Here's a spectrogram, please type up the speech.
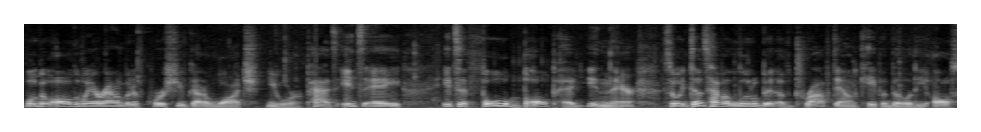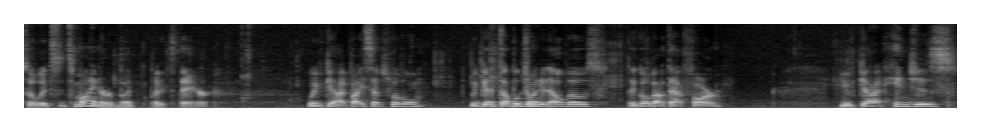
will go all the way around, but of course you've got to watch your pads. It's a it's a full ball peg in there. So it does have a little bit of drop down capability also. It's it's minor, but but it's there. We've got bicep swivel, We've got double jointed elbows that go about that far. You've got hinges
